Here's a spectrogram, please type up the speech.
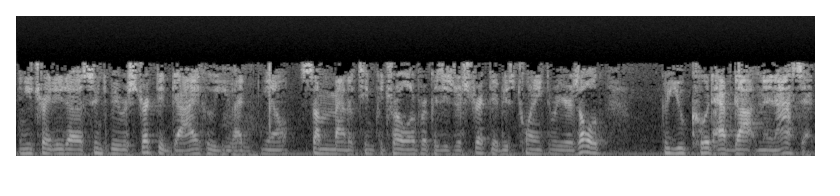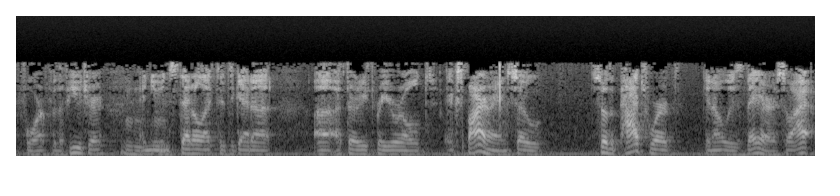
and you traded a soon to be restricted guy who you had you know some amount of team control over because he's restricted, who's 23 years old, who you could have gotten an asset for for the future, mm-hmm. and you instead elected to get a a 33 year old expiring. So so the patchwork you know is there. So I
